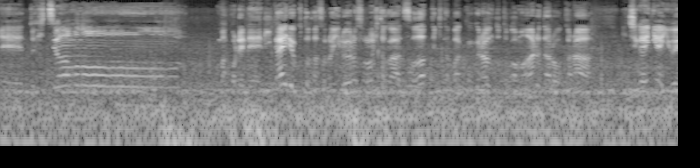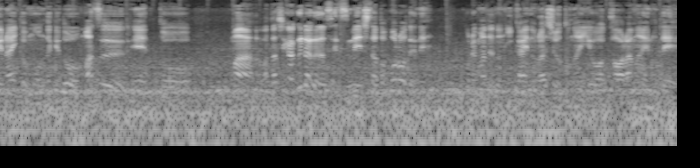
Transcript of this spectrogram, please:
えー、っと必要なものまあこれね理解力とかいろいろその人が育ってきたバックグラウンドとかもあるだろうから一概には言えないと思うんだけどまずえ、っとまあ私がぐだぐだ説明したところでねこれまでの2回のラジオと内容は変わらないので、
